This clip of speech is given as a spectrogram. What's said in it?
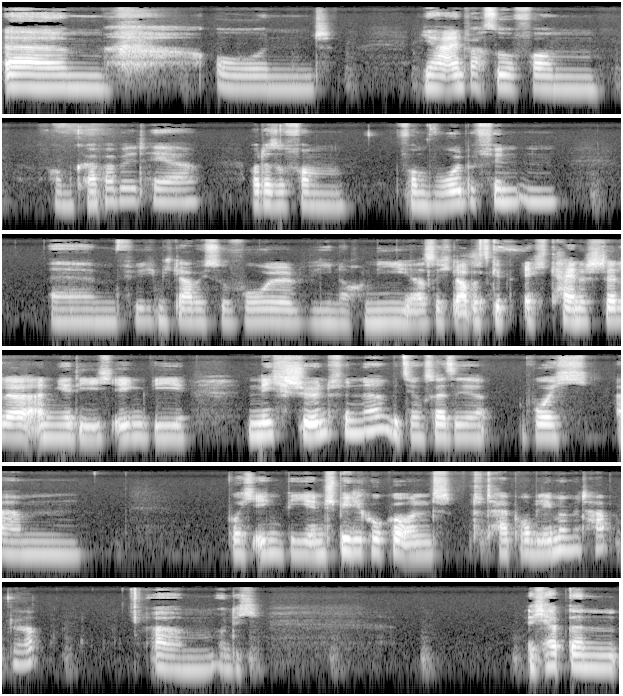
Ähm, und ja, einfach so vom, vom Körperbild her oder so vom, vom Wohlbefinden ähm, fühle ich mich, glaube ich, so wohl wie noch nie. Also ich glaube, es gibt echt keine Stelle an mir, die ich irgendwie nicht schön finde, beziehungsweise wo ich, ähm, wo ich irgendwie in den Spiegel gucke und total Probleme mit habe. Ja. Ähm, und ich, ich habe dann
